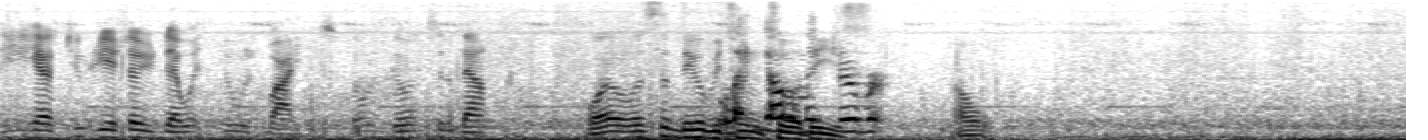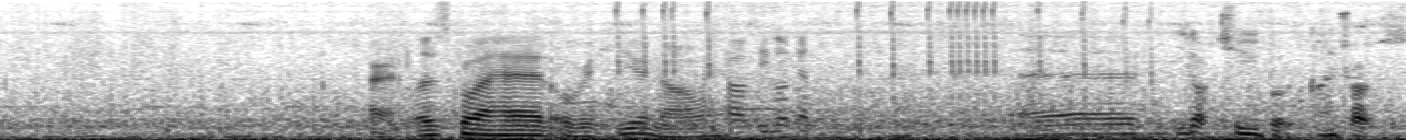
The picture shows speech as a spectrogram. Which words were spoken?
He has two GSOs that went through his body. So go, go and sit him down. Well, what's the deal between Let two of these? McDrover. Oh. Alright, let's go ahead over here now. How's he looking? Uh, he's got two but contracts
